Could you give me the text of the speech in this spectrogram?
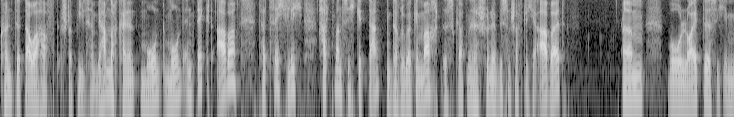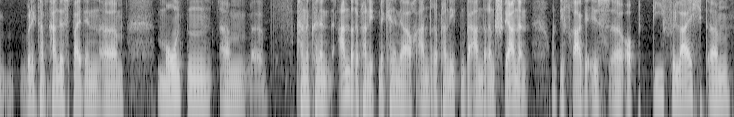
könnte dauerhaft stabil sein. Wir haben noch keinen Mond, Mond entdeckt, aber tatsächlich hat man sich Gedanken darüber gemacht. Es gab eine schöne wissenschaftliche Arbeit, ähm, wo Leute sich im, überlegt haben, kann das bei den ähm, Monden, ähm, äh, kann, können andere Planeten, wir kennen ja auch andere Planeten bei anderen Sternen. Und die Frage ist, äh, ob die vielleicht ähm, äh,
